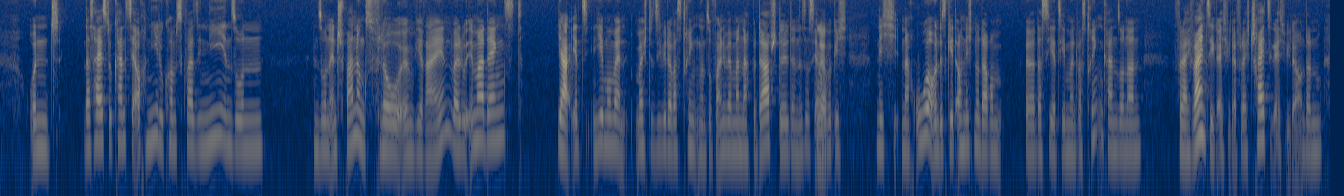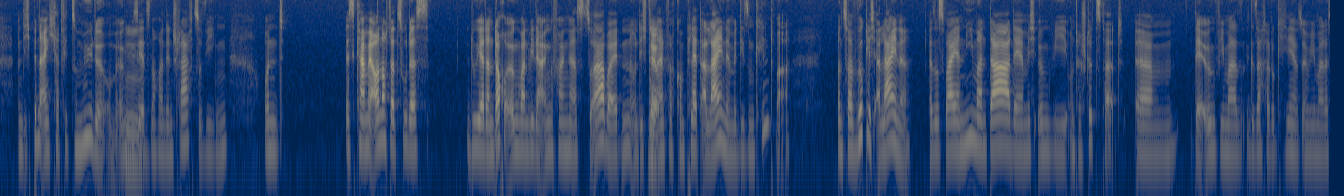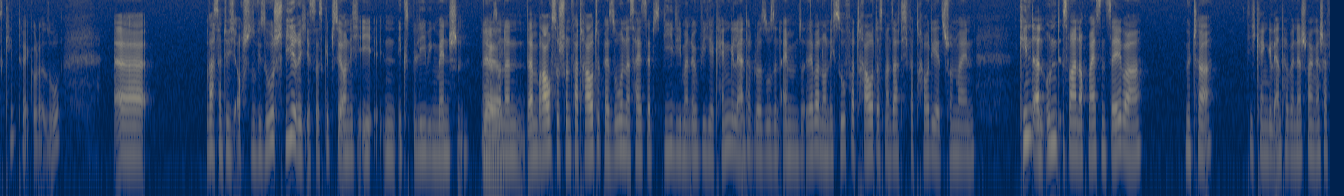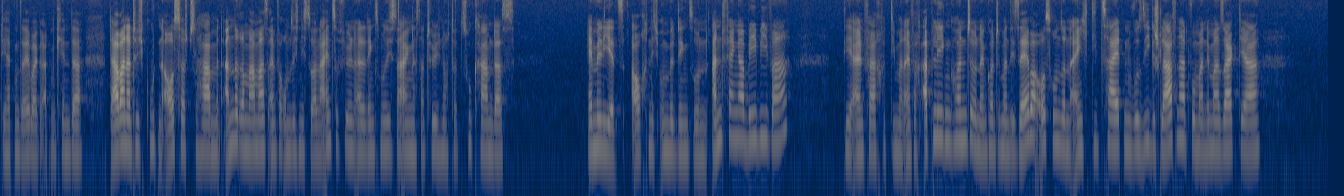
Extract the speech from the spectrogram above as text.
Und das heißt, du kannst ja auch nie, du kommst quasi nie in so einen in so einen Entspannungsflow irgendwie rein, weil du immer denkst, ja, jetzt in jedem Moment möchte sie wieder was trinken und so. Vor allem, wenn man nach Bedarf stillt, dann ist es ja, Ja. auch wirklich nicht nach Uhr und es geht auch nicht nur darum, äh, dass sie jetzt jemand was trinken kann, sondern vielleicht weint sie gleich wieder, vielleicht schreit sie gleich wieder und dann und ich bin eigentlich gerade viel zu müde, um irgendwie sie Mhm. jetzt noch in den Schlaf zu wiegen. Und es kam ja auch noch dazu, dass du ja dann doch irgendwann wieder angefangen hast zu arbeiten und ich dann Ja. einfach komplett alleine mit diesem Kind war. Und zwar wirklich alleine. Also es war ja niemand da, der mich irgendwie unterstützt hat, ähm, der irgendwie mal gesagt hat, okay, ich nehme jetzt irgendwie mal das Kind weg oder so. Äh, was natürlich auch sowieso schwierig ist, das gibst du ja auch nicht eh in x-beliebigen Menschen, ne? Ja, ja. sondern dann brauchst du schon vertraute Personen. Das heißt, selbst die, die man irgendwie hier kennengelernt hat oder so, sind einem selber noch nicht so vertraut, dass man sagt, ich vertraue dir jetzt schon mein Kind an. Und es waren auch meistens selber Mütter, die ich kennengelernt habe in der Schwangerschaft, die hatten selber gerade ein Kind. Da, da war natürlich gut, einen Austausch zu haben mit anderen Mamas, einfach um sich nicht so allein zu fühlen. Allerdings muss ich sagen, dass natürlich noch dazu kam, dass Emily jetzt auch nicht unbedingt so ein Anfängerbaby war, die einfach, die man einfach ablegen konnte und dann konnte man sich selber ausruhen, sondern eigentlich die Zeiten, wo sie geschlafen hat, wo man immer sagt, ja,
